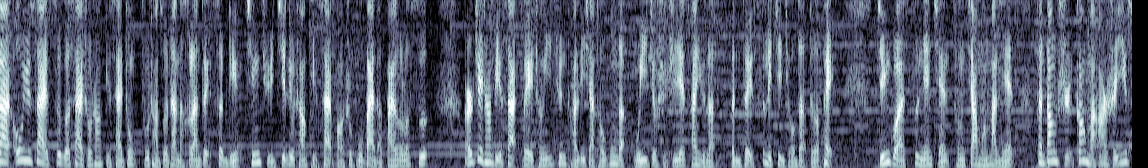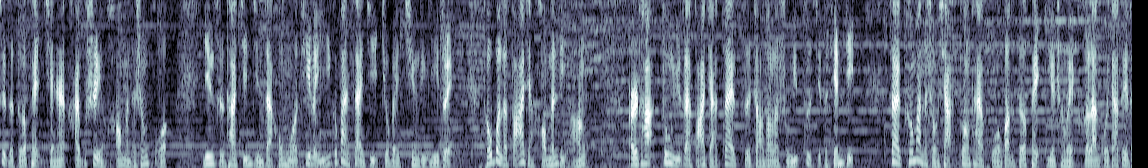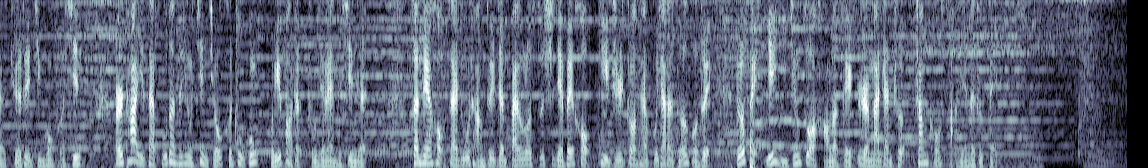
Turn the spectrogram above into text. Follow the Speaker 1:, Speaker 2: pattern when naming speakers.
Speaker 1: 在欧预赛资格赛首场比赛中，主场作战的荷兰队4比0轻取近六场比赛保持不败的白俄罗斯。而这场比赛为成衣军团立下头功的，无疑就是直接参与了本队四粒进球的德佩。尽管四年前曾加盟曼联，但当时刚满二十一岁的德佩显然还不适应豪门的生活，因此他仅仅在红魔踢了一个半赛季就被清理离队，投奔了法甲豪门里昂。而他终于在法甲再次找到了属于自己的天地。在科曼的手下，状态火爆的德佩已成为荷兰国家队的绝对进攻核心，而他也在不断的用进球和助攻回报着主教练的信任。三天后，在主场对阵白俄罗斯世界杯后一直状态不佳的德国队，德佩也已经做好了给日耳曼战车伤口撒盐的准备。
